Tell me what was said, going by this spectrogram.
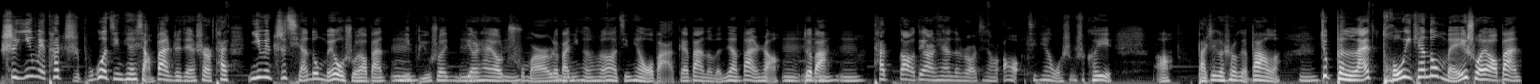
是因为他只不过今天想办这件事儿，他因为之前都没有说要办。嗯你比如说你第二天要出门儿，对吧？嗯你可能说啊，今天我把该办的文件办上，嗯，对吧？嗯他到第二天的时候就想说，哦，今天我是不是可以啊把这个事儿给办了？嗯就本来头一天都没说要办，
